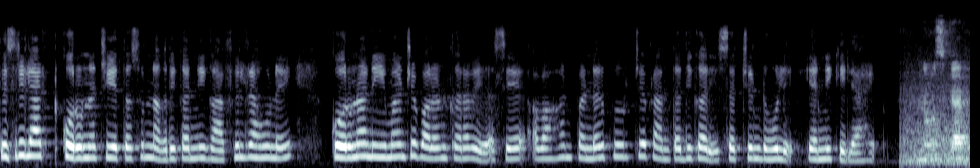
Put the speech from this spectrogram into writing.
तिसरी लाट कोरोनाची येत असून नागरिकांनी गाफील राहू नये. कोरोना नियमांचे पालन करावे असे आवाहन पंढरपूरचे प्रांताधिकारी सचिन ढोले यांनी केले आहे. नमस्कार.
